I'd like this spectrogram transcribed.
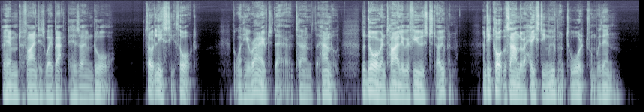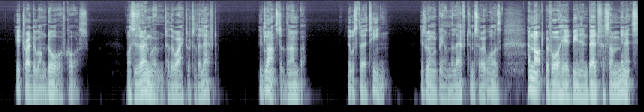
for him to find his way back to his own door. So at least he thought. But when he arrived there and turned the handle, the door entirely refused to open, and he caught the sound of a hasty movement toward it from within. He tried the wrong door, of course. Was his own room to the right or to the left? He glanced at the number. It was thirteen. His room would be on the left, and so it was, and not before he had been in bed for some minutes,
